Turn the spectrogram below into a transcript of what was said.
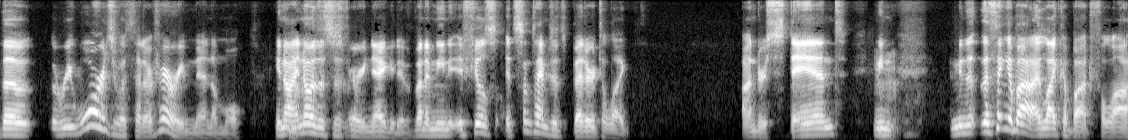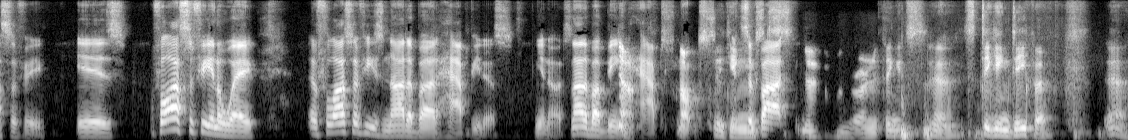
the the rewards with it are very minimal. You know i hmm. know this is very negative but i mean it feels it's sometimes it's better to like understand. I mean hmm. i mean the, the thing about i like about philosophy is philosophy in a way philosophy is not about happiness you know it's not about being no, happy. it's not seeking it's about or anything it's yeah it's digging deeper yeah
